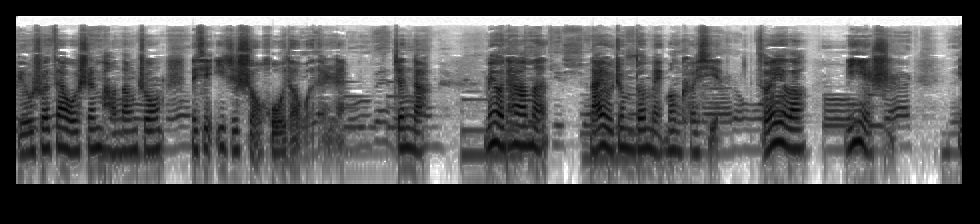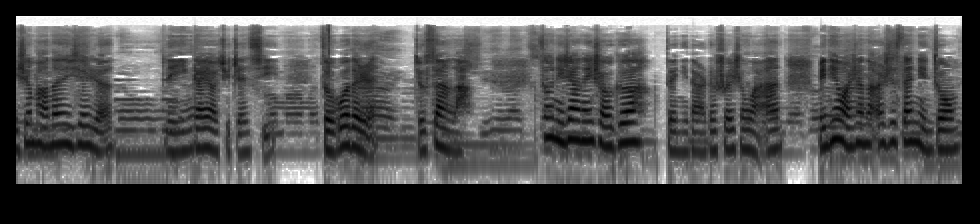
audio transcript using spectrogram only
比如说在我身旁当中那些一直守护的我的人，真的，没有他们，哪有这么多美梦可写？所以了，你也是，你身旁的那些人，你应该要去珍惜。走过的人就算了，送你这样的一首歌，对你的耳朵说一声晚安。明天晚上的二十三点钟。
